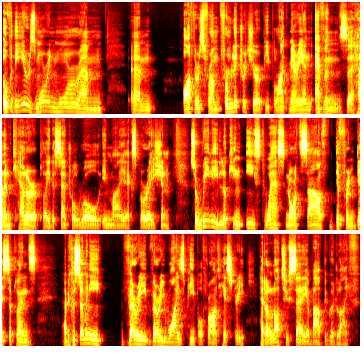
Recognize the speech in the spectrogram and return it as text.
over the years, more and more um, um, authors from from literature people like Mary Ann Evans uh, helen keller played a central role in my exploration. So really looking east west north south different disciplines uh, because so many very very wise people throughout history had a lot to say about the good life.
